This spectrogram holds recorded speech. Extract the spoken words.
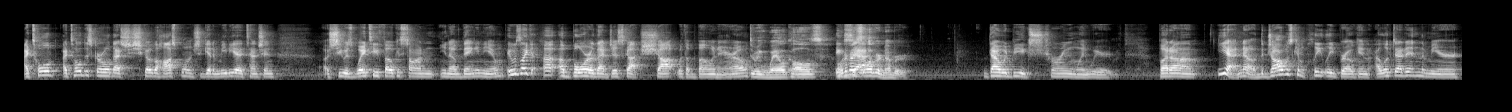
I told I told this girl that she should go to the hospital and she should get immediate attention. Uh, she was way too focused on you know banging you. It was like a, a boar that just got shot with a bow and arrow. Doing whale calls. I wonder if I Exact- still have her number. That would be extremely weird. But um, yeah, no, the jaw was completely broken. I looked at it in the mirror,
